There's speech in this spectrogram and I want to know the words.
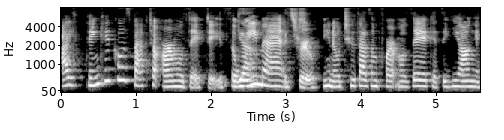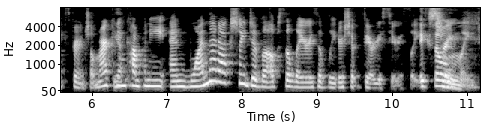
I think it goes back to our Mosaic days. So yeah, we met, it's true. You know, 2004 at Mosaic. It's a young experiential marketing yeah. company and one that actually develops the layers of leadership very seriously. Extremely. So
